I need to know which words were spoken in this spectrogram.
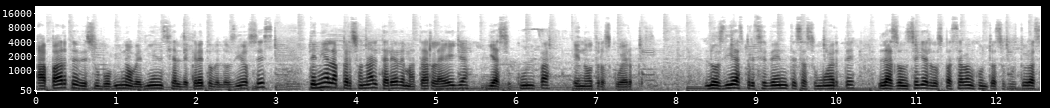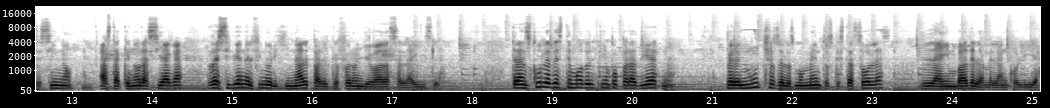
aparte de su bovina obediencia al decreto de los dioses, tenía la personal tarea de matarla a ella y a su culpa en otros cuerpos. Los días precedentes a su muerte, las doncellas los pasaban junto a su futuro asesino hasta que Nora Ciaga recibían el fin original para el que fueron llevadas a la isla. Transcurre de este modo el tiempo para Diana, pero en muchos de los momentos que está solas, la invade la melancolía,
